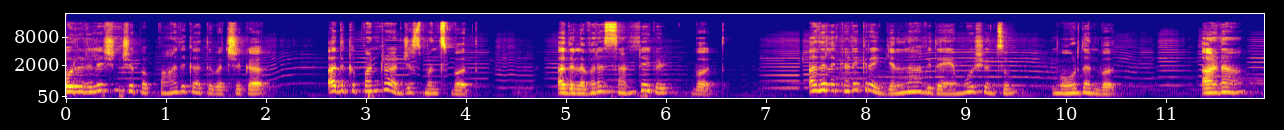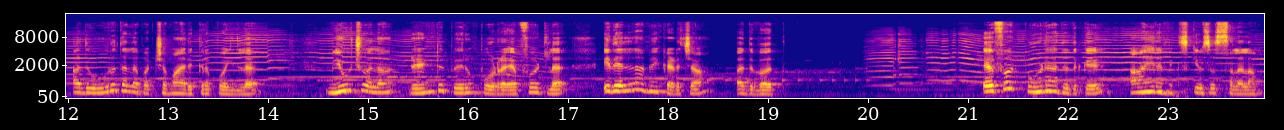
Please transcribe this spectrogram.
ஒரு ரிலேஷன்ஷிப்பை பாதுகாத்து வச்சுக்க அதுக்கு பண்ணுற அட்ஜஸ்ட்மெண்ட்ஸ் ஒர்த் அதில் வர சண்டைகள் ஒர்த் அதில் கிடைக்கிற எல்லா வித எமோஷன்ஸும் மோர் தென் ஒர்த் ஆனால் அது ஒருதலைபட்சமாக இருக்கிறப்போ இல்லை. மியூச்சுவலாக ரெண்டு பேரும் போடுற எஃபர்ட்டில் இது எல்லாமே கிடைச்சா அது ஒர்த் எஃபர்ட் போடாததுக்கு ஆயிரம் எக்ஸ்கியூசஸ் சொல்லலாம்.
